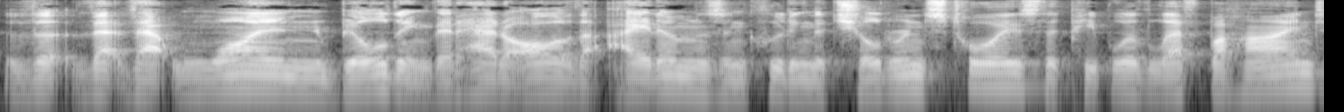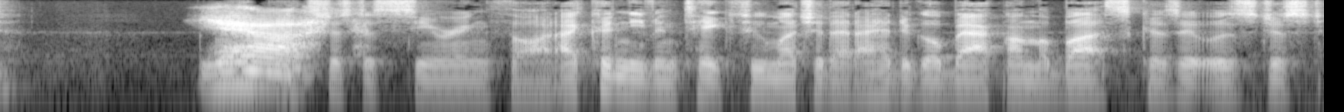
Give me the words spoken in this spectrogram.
the that that one building that had all of the items, including the children's toys that people had left behind. Yeah, that's just a searing thought. I couldn't even take too much of that. I had to go back on the bus because it was just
